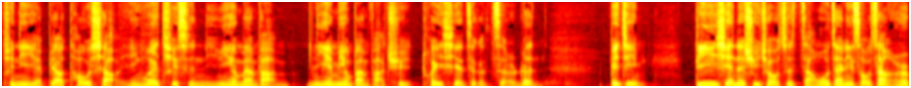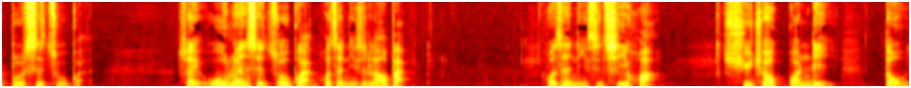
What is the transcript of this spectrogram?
请你也不要偷笑，因为其实你没有办法，你也没有办法去推卸这个责任。毕竟第一线的需求是掌握在你手上，而不是主管。所以，无论是主管，或者你是老板，或者你是企划，需求管理都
